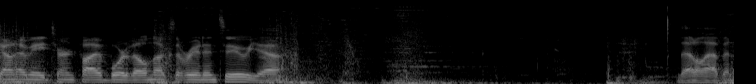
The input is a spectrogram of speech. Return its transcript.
Count how many turn five board of Elnuks I ran into. Yeah. That'll happen.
